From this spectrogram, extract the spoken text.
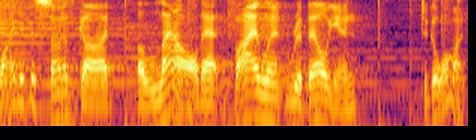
Why did the Son of God allow that violent rebellion to go on?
